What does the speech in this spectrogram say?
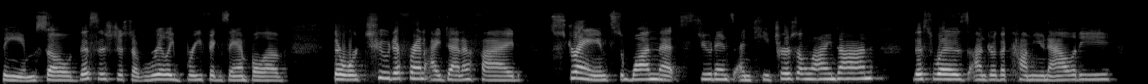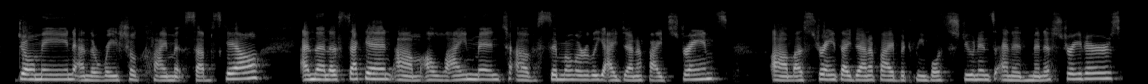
themes. So this is just a really brief example of there were two different identified strengths, one that students and teachers aligned on. This was under the communality domain and the racial climate subscale. And then a second um, alignment of similarly identified strengths um, a strength identified between both students and administrators.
